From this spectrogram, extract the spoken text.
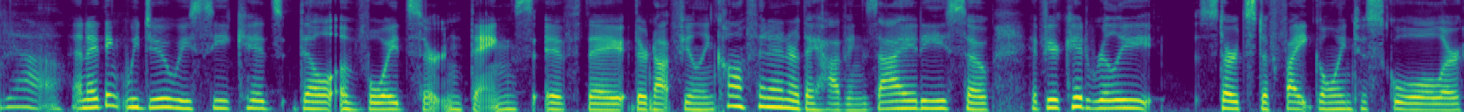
Yeah. And I think we do we see kids they'll avoid certain things if they they're not feeling confident or they have anxiety. So if your kid really starts to fight going to school or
